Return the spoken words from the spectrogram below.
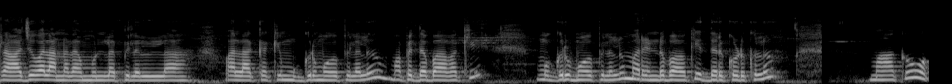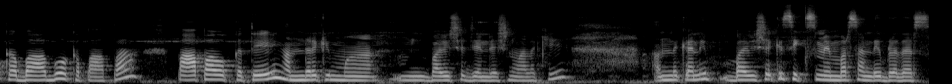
రాజు వాళ్ళ అన్నదమ్ముళ్ళ పిల్లల వాళ్ళ అక్కకి ముగ్గురు మగ పిల్లలు మా పెద్ద బావకి ముగ్గురు మగ పిల్లలు మా రెండు బావకి ఇద్దరు కొడుకులు. మాకు ఒక బాబు ఒక పాప. పాప ఒక్కతే అందరికీ మా భవిష్యత్ జనరేషన్ వాళ్ళకి. అందుకని భవిష్యత్కి సిక్స్ మెంబర్స్ అండి బ్రదర్స్.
